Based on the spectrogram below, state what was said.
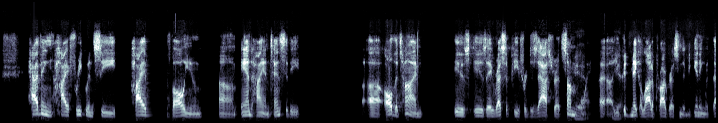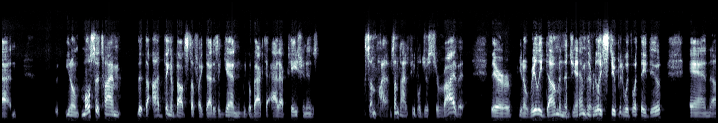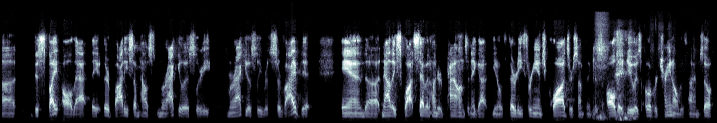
having high frequency high volume um, and high intensity uh, all the time is is a recipe for disaster at some yeah. point uh, you yeah. could make a lot of progress in the beginning with that and you know most of the time the, the odd thing about stuff like that is again we go back to adaptation is sometimes sometimes people just survive it. They're you know really dumb in the gym. They're really stupid with what they do. And uh, despite all that they their body somehow miraculously miraculously survived it. And uh, now they squat 700 pounds and they got you know 33 inch quads or something because all they do is overtrain all the time. So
